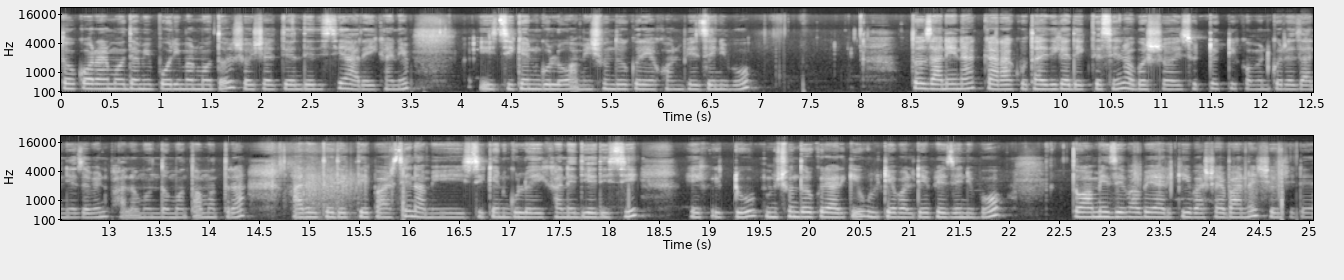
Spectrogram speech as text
তো কড়ার মধ্যে আমি পরিমাণ মতো সরিষার তেল দিয়ে দিছি। আর এইখানে এই চিকেনগুলো আমি সুন্দর করে এখন ভেজে নিব। তো জানি না কারা কোথায় দিকে দেখতেছেন, অবশ্যই ছোট্ট একটি কমেন্ট করে জানিয়ে যাবেন ভালো মন্দ মতামতরা। আর এই তো দেখতে পারছেন, আমি চিকেনগুলো এখানে দিয়ে দিছি। একটু সুন্দর করে আর কি উল্টে পাল্টে ভেজে নিব। তো আমি যেভাবে আর কি বাসায় বানাই, সে সেটাই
